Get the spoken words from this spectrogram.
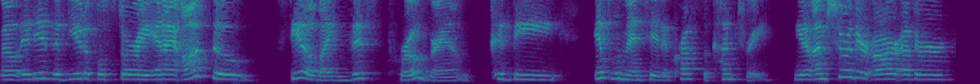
Well, it is a beautiful story. And I also feel like this program could be implemented across the country. You know, I'm sure there are other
